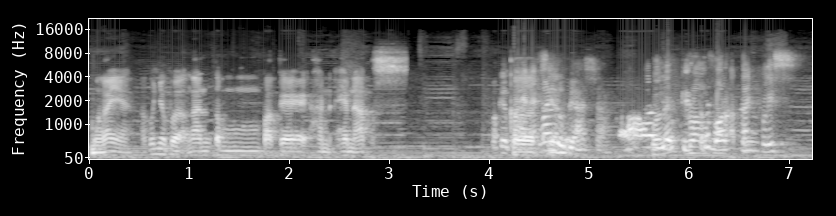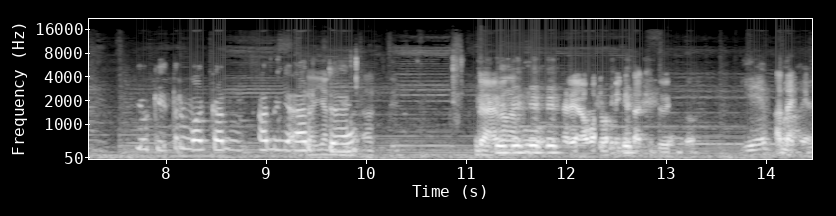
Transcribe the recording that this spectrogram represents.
Makanya aku nyoba ngantem pakai hand, hand axe. Pakai Kayak pakai lo biasa. Boleh roll for attack please. Yogi termakan anunya Arda. Enggak, emang aku dari awal pengen tak gituin tuh. Iya. Attack ya.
